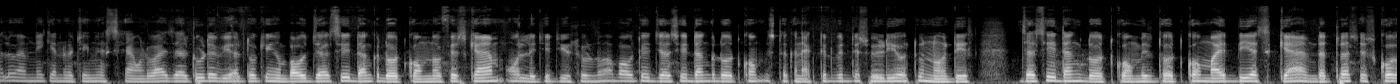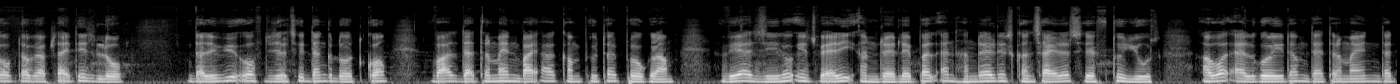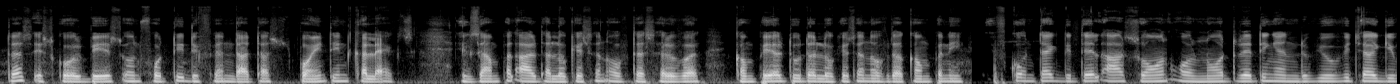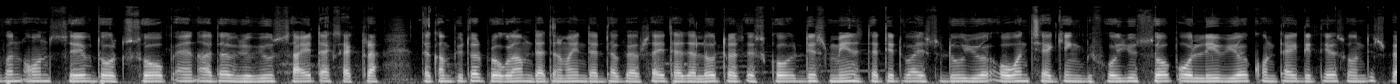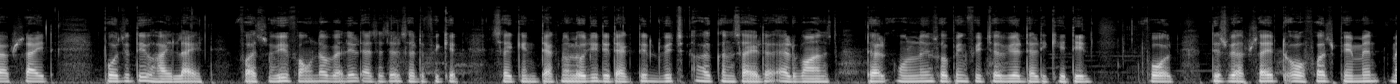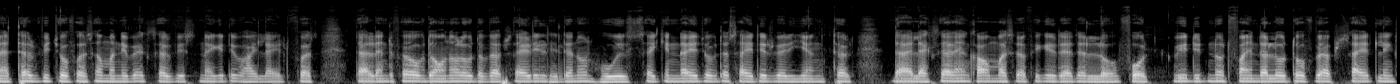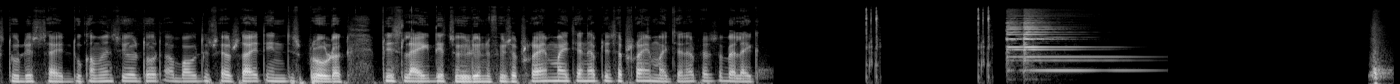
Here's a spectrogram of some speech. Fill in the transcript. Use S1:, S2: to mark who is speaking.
S1: Hello em knee can watching Scam Advisor today we are talking about Jersey Dunk dot com no for scam or legit you should know about it Jersey Dunk dot com is connected with this video to know this Jersey Dunk dot com is dot com might be a scam the trust score of the website is low the review of Jersey Dunk dot com was determined by a computer program where 0 is very unreliable and 100 is considered safe to use. Our algorithm determines the trust score based on 40 different data points it collects. Examples are the location of the server compared to the location of the company if contact details are shown or not, rating and review which are given on Safe.Shop and other review sites, etc. The computer program determines that the website has a low trust score. This means that it wise to do your own checking before you shop or leave your contact details on this website. Positive highlight. First, we found a valid SSL certificate. Second, technology detected which are considered advanced. Third, online shopping features were dedicated. Fourth, this website offers payment method which offers a money back service. Negative highlight. First, the identifier of the owner of the website is hidden on Whois. Second, the age of the site is very young. Third, the Alexa rank how much traffic is rather low. Fourth, we did not find a lot of website links to this site. Do comment your thought about this website in this product. Please like this video and if you subscribe my channel, please subscribe my channel, press the bell icon.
